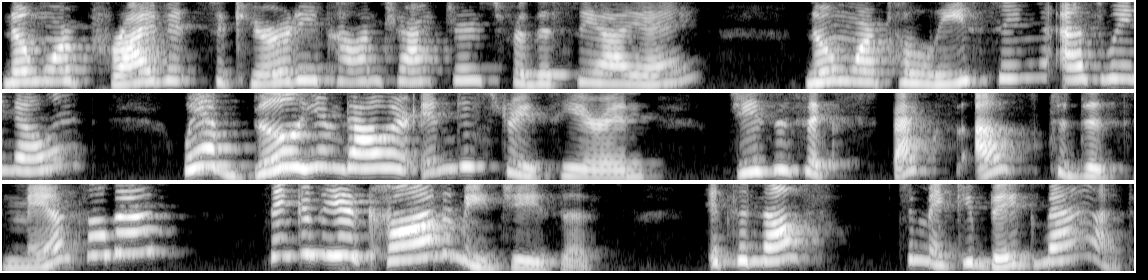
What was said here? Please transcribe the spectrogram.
no more private security contractors for the CIA, no more policing as we know it, we have billion dollar industries here, and Jesus expects us to dismantle them? Think of the economy, Jesus. It's enough to make you big mad.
